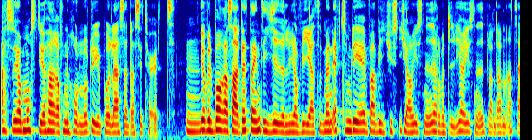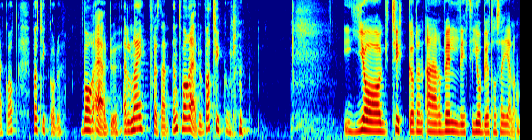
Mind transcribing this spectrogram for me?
Alltså jag måste ju höra, för nu håller du ju på att läsa Does it hurt? Mm. Jag vill bara säga, detta är inte jul, jag vet, men eftersom det är vad vi just gör just nu, eller vad du gör just nu bland annat säkert. Vad tycker du? Var är du? Eller nej förresten, inte var är du, vad tycker du? Jag tycker den är väldigt jobbig att ta sig igenom.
